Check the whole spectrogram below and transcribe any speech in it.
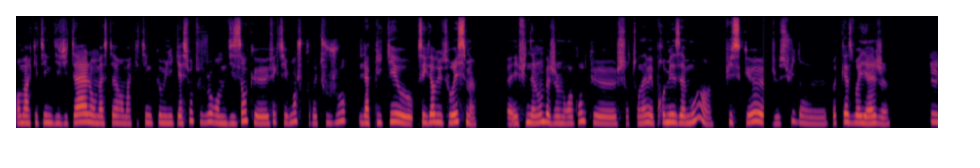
en marketing digital, mon master en marketing communication, toujours en me disant que effectivement je pourrais toujours l'appliquer au secteur du tourisme. Et finalement, bah, je me rends compte que je suis retournée à mes premiers amours, puisque je suis dans le podcast voyage. Mmh.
